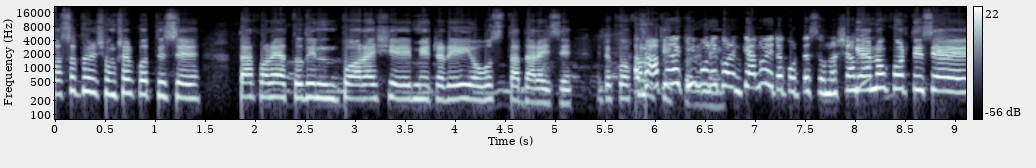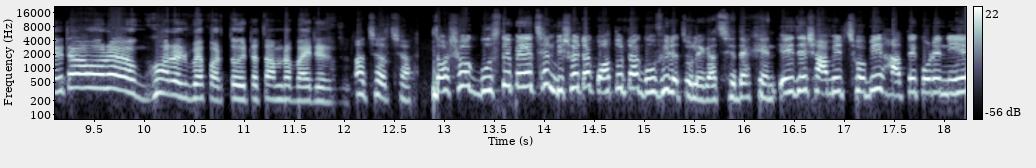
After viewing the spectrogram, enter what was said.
বছর ধরে সংসার করতেছে তারপরে এতদিন পর এসে মেয়েটার এই অবস্থা দাঁড়াইছে। এটা কখনো আচ্ছা আপনারা কি মনে করেন কেন এটা করতেছে ওনার স্বামী? কেন করতেছে? এটা ওরা ঘরের ব্যাপার তো এটা তো আমরা বাইরের আচ্ছা আচ্ছা। দর্শক বুঝতে পেরেছেন বিষয়টা কতটা গভীরে চলে গেছে। দেখেন এই যে স্বামীর ছবি হাতে করে নিয়ে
